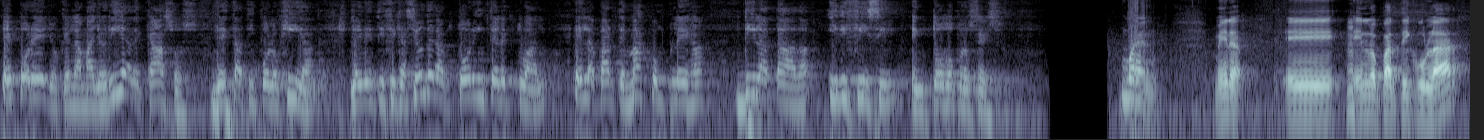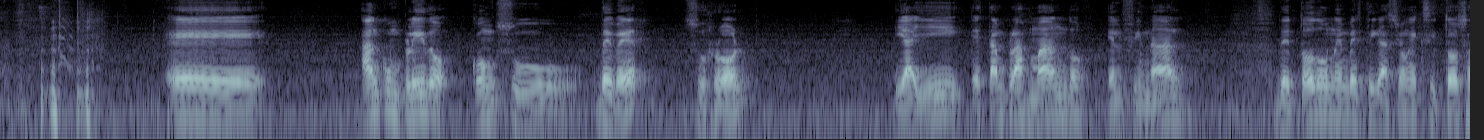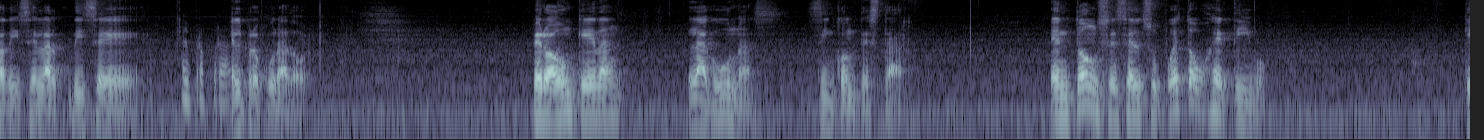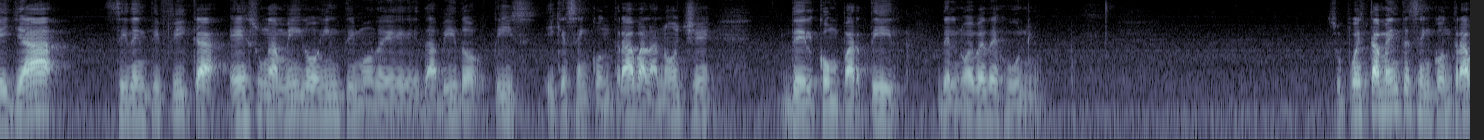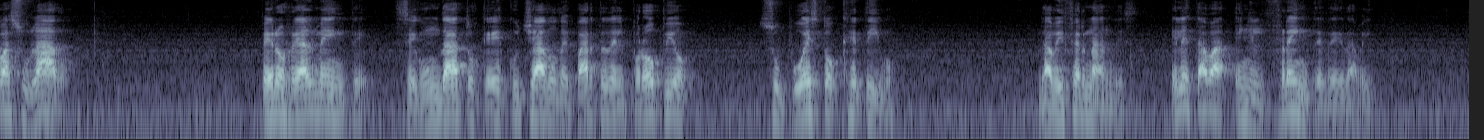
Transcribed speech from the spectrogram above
Es por ello que en la mayoría de casos de esta tipología, la identificación del autor intelectual es la parte más compleja, dilatada y difícil en todo proceso. Bueno, mira, eh, en lo particular, eh, han cumplido con su deber, su rol, y allí están plasmando el final de toda una investigación exitosa, dice, la, dice el, procurador. el procurador. Pero aún quedan lagunas sin contestar. Entonces, el supuesto objetivo que ya se identifica, es un amigo íntimo de David Ortiz y que se encontraba la noche del compartir del 9 de junio, supuestamente se encontraba a su lado, pero realmente, según datos que he escuchado de parte del propio supuesto objetivo, David Fernández, él estaba en el frente de David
